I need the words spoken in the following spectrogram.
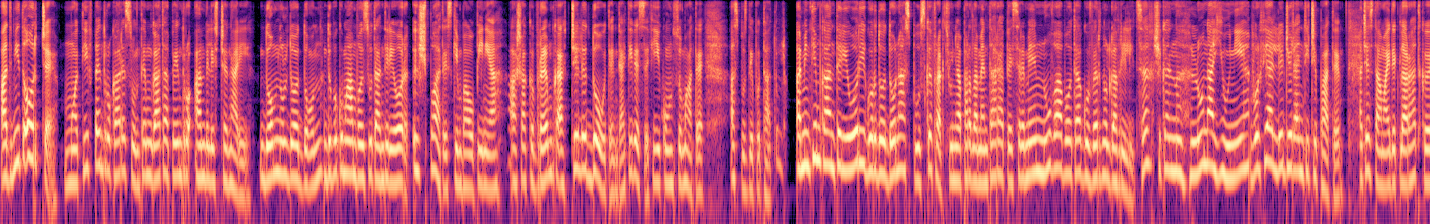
Admit orice, motiv pentru care suntem gata pentru ambele scenarii. Domnul Dodon, după cum am văzut anterior, își poate schimba opinia, așa că vrem ca cele două tentative să fie consumate, a spus deputatul. Amintim că anterior Igor Dodon a spus spus că fracțiunea parlamentară a PSRM nu va vota guvernul Gavriliță și că în luna iunie vor fi alegeri anticipate. Acesta a mai declarat că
